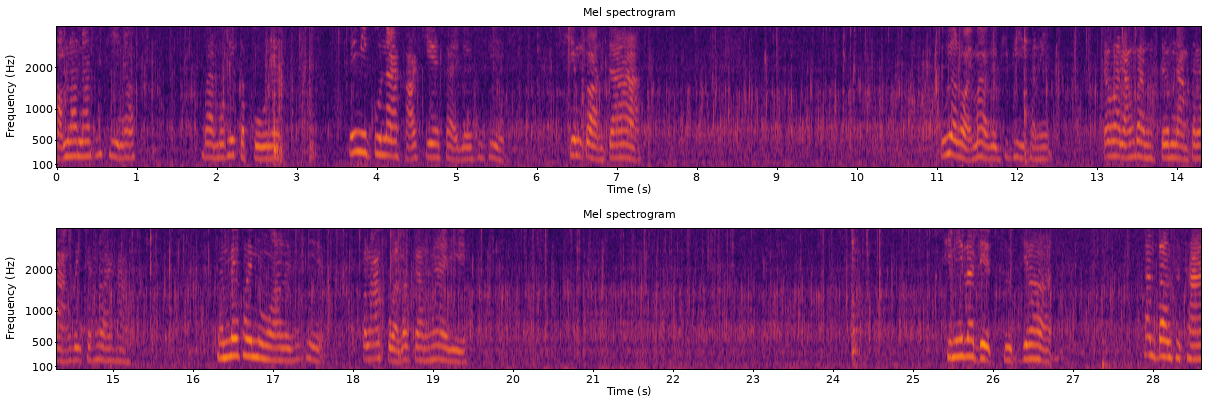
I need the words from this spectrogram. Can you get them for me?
อมแล้วนะพี่พีเนาะบานบุมีกระปูเลย ไม่มีปูนาขาเกใส่เลยพี่พีชิมก่อนจ้า อุ้ยอร่อยมากเลยพี่พีคันนี้แต่ว่าล้างบันเติมน้ำปลาล้างไปจักหน่อยค่ะ มันไม่ค่อยนัวเลยพี่พีปลาขวดแล้วกันง่ายดีทีนี้ระเด็ดสุดยอด ขั้นตอนสุดท้าย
